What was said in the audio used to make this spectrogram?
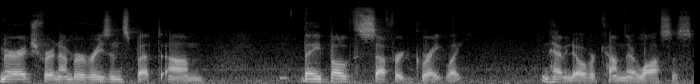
marriage for a number of reasons, but um, they both suffered greatly in having to overcome their losses.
